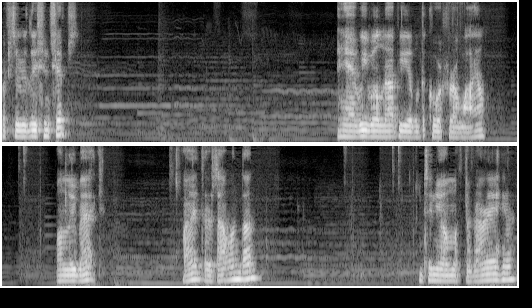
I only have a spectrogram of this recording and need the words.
with the relationships. Yeah, we will not be able to core for a while on Lubeck. Alright, there's that one done. Continue on with the Bavaria here.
